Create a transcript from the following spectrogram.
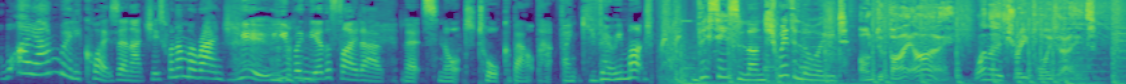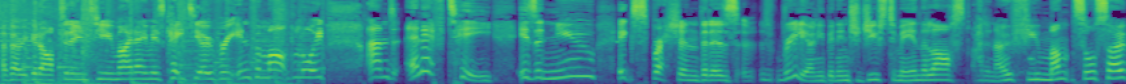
am. Well, I am really quite zen. Actually, it's when I'm around you, you bring the other side out. Let's not talk about that. Thank you very much. This is Lunch with Lloyd. On Dubai Eye 103.8. A very good afternoon to you. My name is Katie Overy, in for Mark Lloyd. And NFT is a new expression that has really only been introduced to me in the last, I don't know, few months or so.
